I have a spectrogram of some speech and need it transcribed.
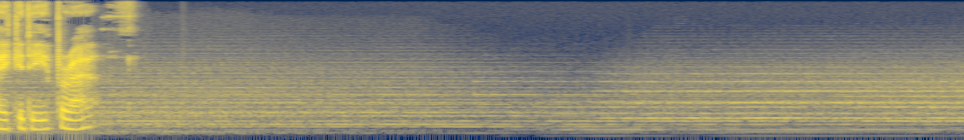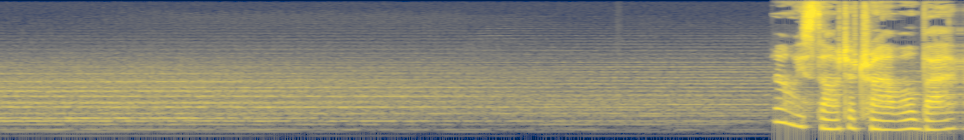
Take a deep breath. Now we start to travel back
